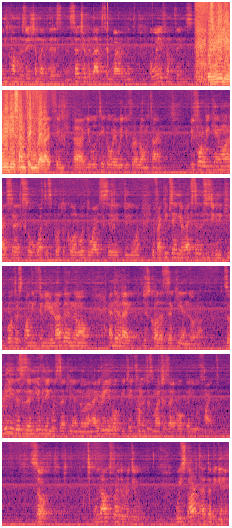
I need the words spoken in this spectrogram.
in conversation like this, in such a relaxed environment, away from things, is really, really something that I think uh, you will take away with you for a long time. Before we came on, I said, so what is protocol? What do I say? Do you want, if I keep saying your excellencies, you're going to keep both responding to me. You're not going to know. And they're like, just call us Zaki and Noura. So really, this is an evening with Zaki and Noura, and I really hope you take from it as much as I hope that you will find. So, without further ado, we start at the beginning.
